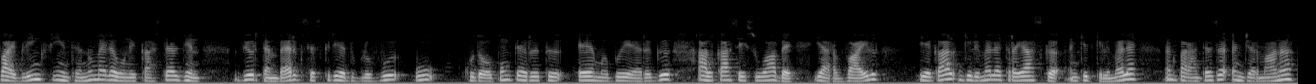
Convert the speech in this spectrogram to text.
Weibling fiind numele unui castel din Württemberg se scrie W-U cu două puncte r t e m b e r g al casei suabe, iar Weil egal ghilimele trăiască, închid ghilimele, în paranteză în germană,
